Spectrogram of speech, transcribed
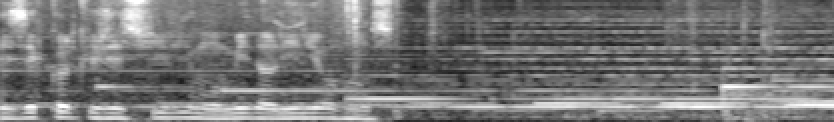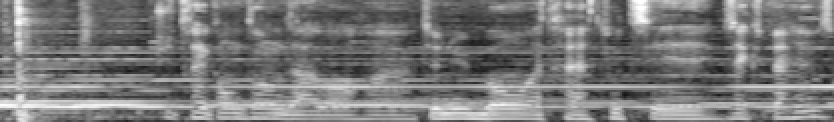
Les écoles que j'ai suivies m'ont mis dans l'ignorance. Je suis très content d'avoir euh, tenu bon à travers toutes ces expériences.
